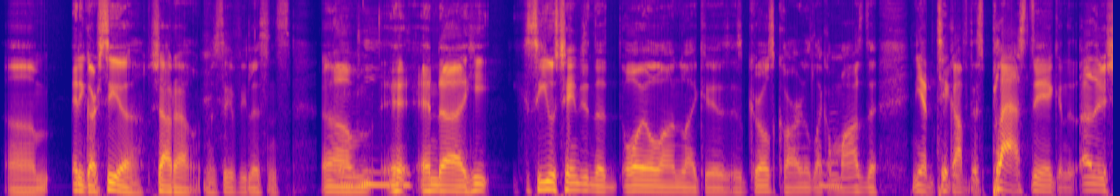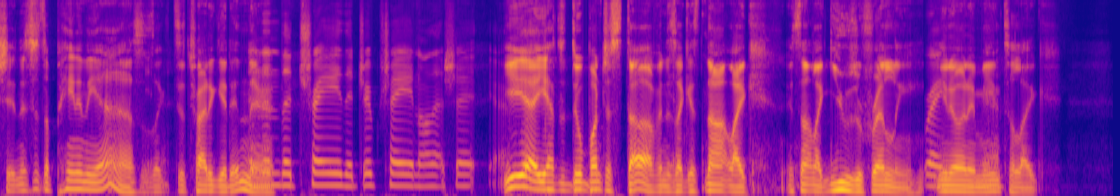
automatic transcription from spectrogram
um, Eddie Garcia, shout out, let's see if he listens, um, Eddie. and uh, he. Cause he was changing the oil on like his, his girl's car and it was like Uh-huh. a Mazda and you had to take off this plastic and this other shit and it's just a pain in the ass. It's like to try to get in there. And then the tray, the drip tray, and all that shit. Yeah. Yeah, you have to do a bunch of stuff, and it's like it's not like it's not like user friendly. Right, You know what I mean? To like,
